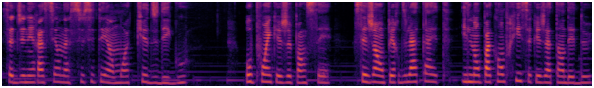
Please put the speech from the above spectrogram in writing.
cette génération n'a suscité en moi que du dégoût. Au point que je pensais, ces gens ont perdu la tête, ils n'ont pas compris ce que j'attendais d'eux.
